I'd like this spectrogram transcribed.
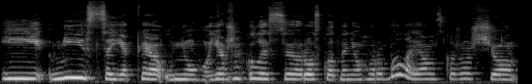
І місце, яке у нього, я вже колись розклад на нього робила, я вам скажу, що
